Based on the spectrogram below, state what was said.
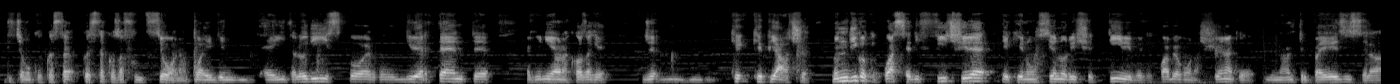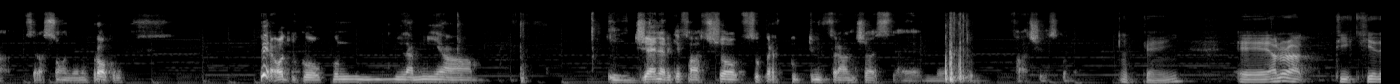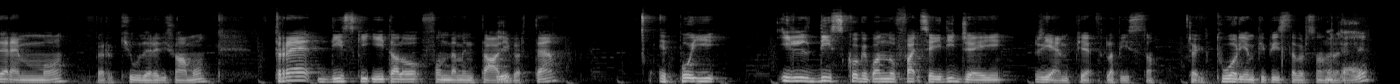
diciamo che questa, questa cosa funziona, poi è italo disco, è divertente e quindi è una cosa che, che, che, piace. Non dico che qua sia difficile e che non siano ricettivi, perché qua abbiamo una scena che in altri paesi se la, se la sognano proprio. Però dico, con la mia il genere che faccio, soprattutto in Francia, è molto facile secondo me. Ok, e allora ti chiederemmo, per chiudere diciamo, tre dischi italo fondamentali sì. per te e poi il disco che quando fai, sei DJ riempie la pista, cioè il tuo riempipista personale. Ok,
